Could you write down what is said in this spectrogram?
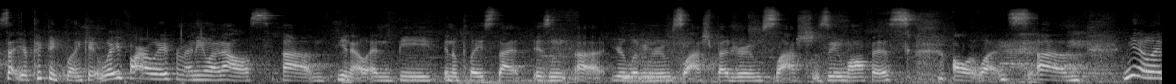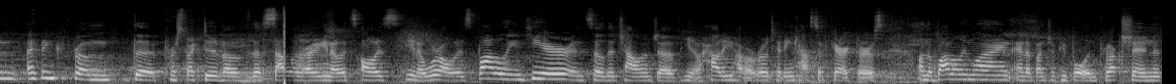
set your picnic blanket way far away from anyone else um, you know and be in a place that isn't uh, your living room slash bedroom slash zoom office all at once. Um, you know and i think from the perspective of the cellar you know it's always you know we're always bottling here. And so the challenge of you know how do you have a rotating cast of characters on the bottling line and a bunch of people in production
